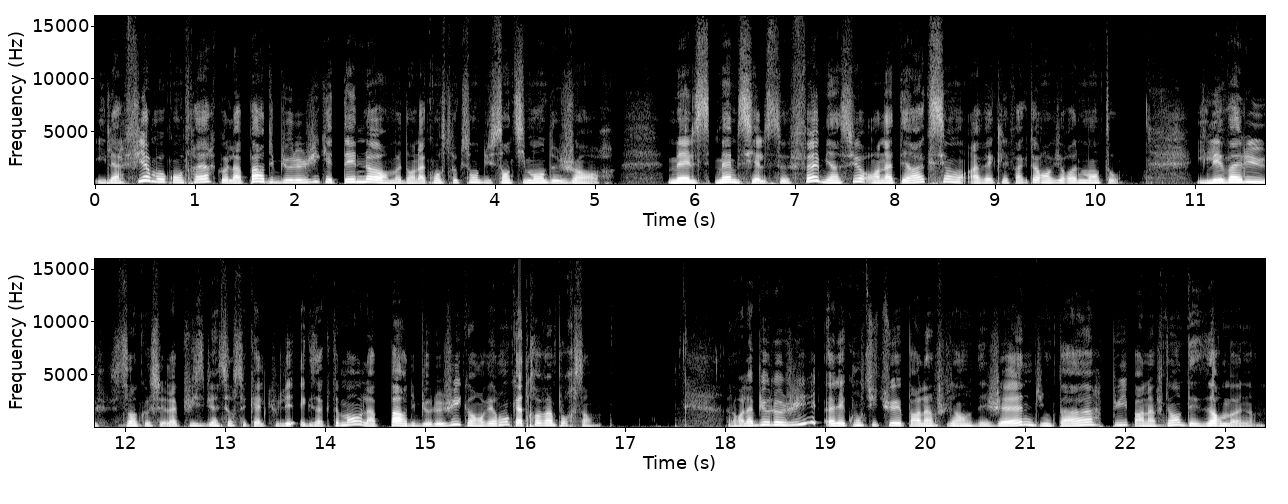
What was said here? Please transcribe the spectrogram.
il affirme au contraire que la part du biologique est énorme dans la construction du sentiment de genre. Même si elle se fait, bien sûr, en interaction avec les facteurs environnementaux. Il évalue, sans que cela puisse bien sûr se calculer exactement, la part du biologique à environ 80%. Alors la biologie, elle est constituée par l'influence des gènes d'une part, puis par l'influence des hormones.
